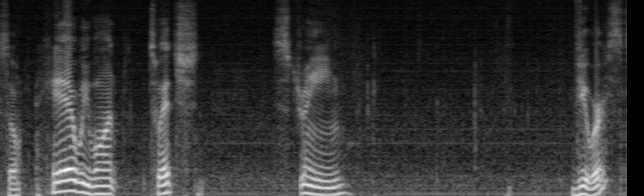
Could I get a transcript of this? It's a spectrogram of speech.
so here we want Twitch stream viewers.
